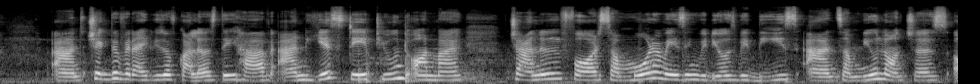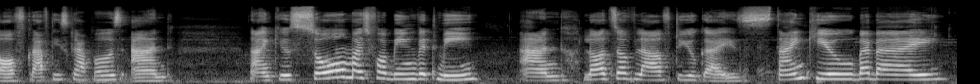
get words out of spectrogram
and check the varieties of colors they have and yes stay tuned on my channel for some more amazing videos with these and some new launches of Crafty Scrappers and thank you so much for being with me and lots of love to you guys. Thank you. Bye bye.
